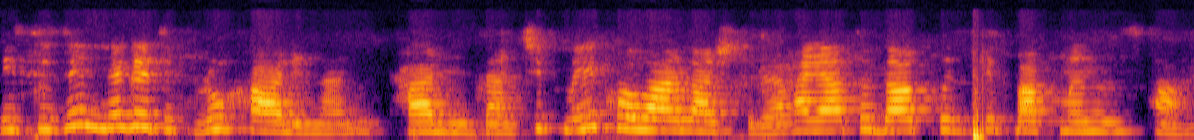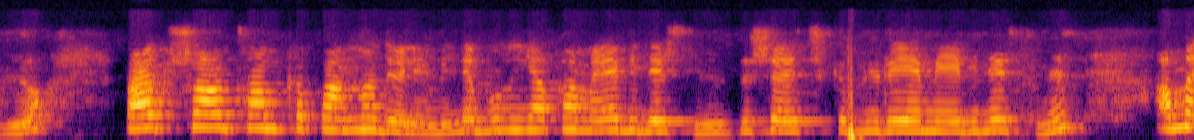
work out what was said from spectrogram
ve sizin negatif ruh halinden halinizden çıkmayı kolaylaştırıyor. Hayata daha pozitif bakmanızı sağlıyor. Belki şu an tam kapanma döneminde bunu yapamayabilirsiniz. Dışarı çıkıp yürüyemeyebilirsiniz. Ama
